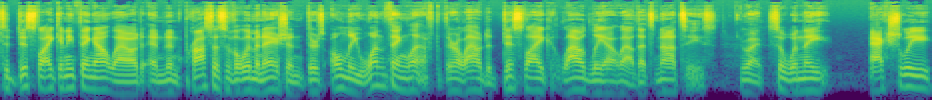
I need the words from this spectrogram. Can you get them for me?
to dislike anything out loud, and in process of elimination, there's only one thing left that they're allowed to dislike loudly out loud. That's Nazis. Right. So when they actually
